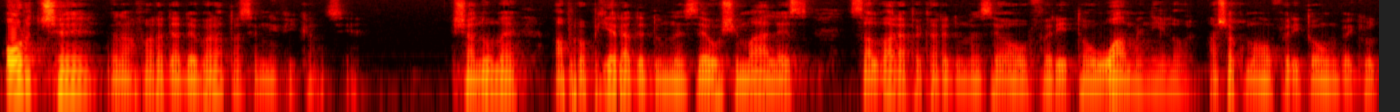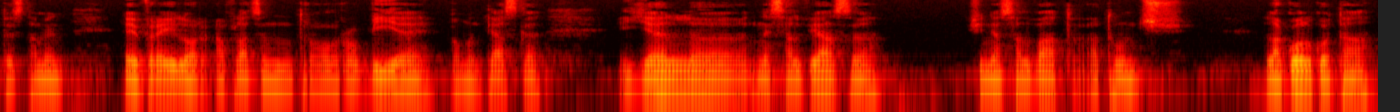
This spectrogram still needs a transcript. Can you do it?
orice în afară de adevărata semnificație. Și anume apropierea de Dumnezeu și mai ales salvarea pe care Dumnezeu a oferit-o oamenilor, așa cum a oferit-o în Vechiul Testament evreilor aflați într-o robie pământească, El uh, ne salvează și ne-a salvat atunci la Golgota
